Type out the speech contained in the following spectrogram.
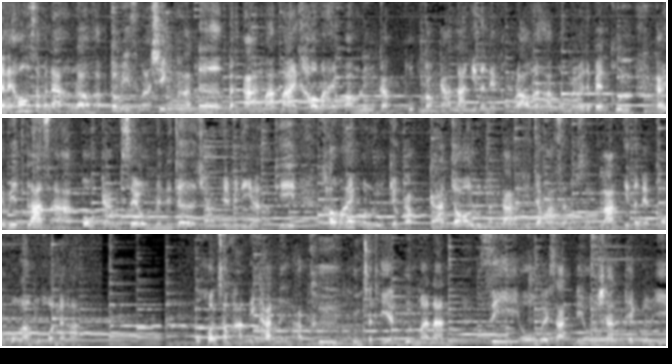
ายในห้องสัมมนาของเราครับ ก็มีสมาชิกพาร์ทเนอร์ต่างๆ มากมายเข้ามาให้ความรู้กับผู้ประกอบการร้านอินเทอร์เน็ตของเรานะครับ ผมไม่ว่าจะเป็นคุณไกรวิทย์ล่าสะอาดโปรแกรมเซลล์แมนเจอร์จาก NVIDIA ครับที่เข้ามาให้ความรู้เกี่ยวกับการ์ดจอรุ่นต่างๆ ที่จะมาสนับสนุนร้านอินเทอร์เน็ตของพวกเราทุกคนนะครับบุคคลสำคัญอีกท่านหนึ่งครับ คือคุณเสถียรบุญมานันท์ CEO บริษัท n e o c i a n Technology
